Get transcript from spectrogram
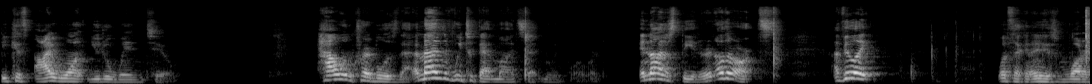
because I want you to win too. How incredible is that? Imagine if we took that mindset moving forward. And not just theater, and other arts. I feel like. One second, I need some water.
